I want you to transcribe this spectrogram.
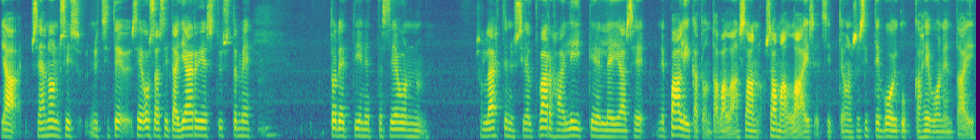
Ja sehän on siis nyt sitten se osa sitä järjestystä. Me todettiin, että se on se on lähtenyt sieltä varhain liikkeelle ja se, ne palikat on tavallaan san, samanlaiset. Sitten on se sitten voikukka, hevonen tai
